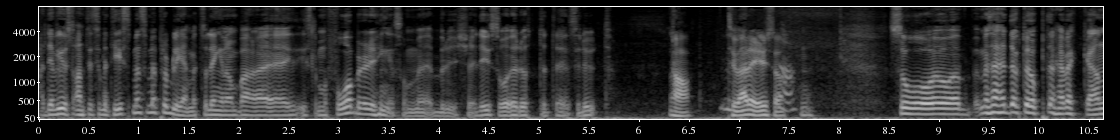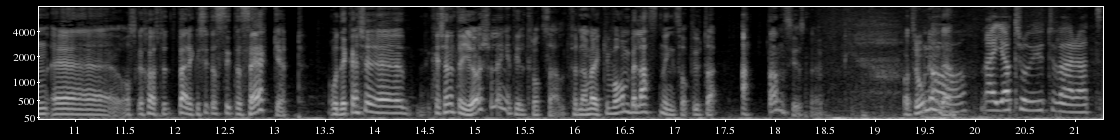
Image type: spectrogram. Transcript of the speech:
Det är väl just antisemitismen som är problemet. Så länge de bara är islamofober är det ingen som eh, bryr sig. Det är ju så ruttet det ser ut. Ja, tyvärr är det ju så. Ja. Så, men så här dök det upp den här veckan. Eh, Oskar Sjöstedt verkar sitta, sitta säkert. Och det kanske, kanske inte gör så länge till trots allt. För den verkar vara en belastning så utav attans just nu. Vad tror ni om Ja, nej jag tror ju tyvärr att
